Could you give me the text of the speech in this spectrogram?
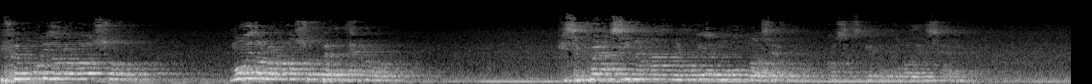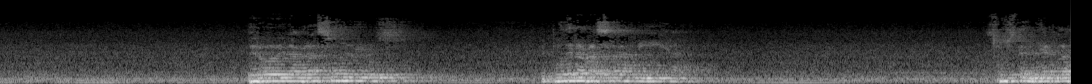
Y fue muy doloroso, muy doloroso perderlo. Que se fuera así nada más, me voy al mundo a hacer cosas que no debo de hacer. Pero el abrazo de Dios poder abrazar a mi hija, sostenerla.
